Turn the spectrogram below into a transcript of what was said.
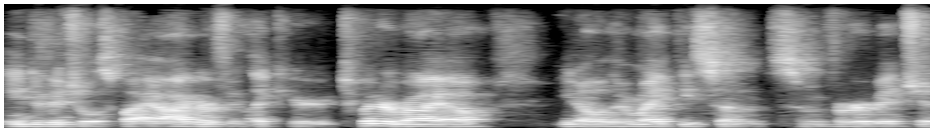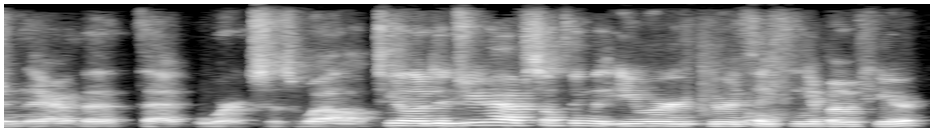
individual's biography, like your Twitter bio. You know, there might be some some verbiage in there that that works as well. Thilo, did you have something that you were you were thinking about here?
